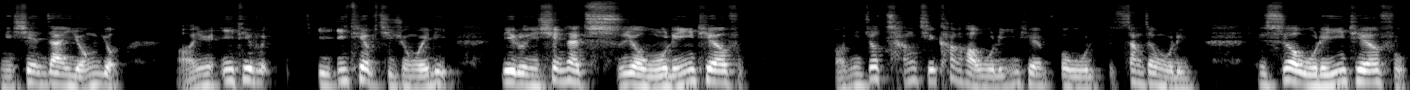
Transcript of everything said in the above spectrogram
你现在拥有啊，因为 ETF 以 ETF 期权为例，例如你现在持有五零 ETF，哦，你就长期看好五零 ETF 五上证五零，你持有五零 ETF，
